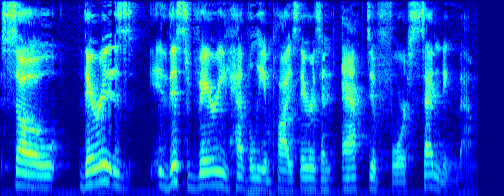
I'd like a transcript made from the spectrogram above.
So there is, this very heavily implies there is an active force sending them.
